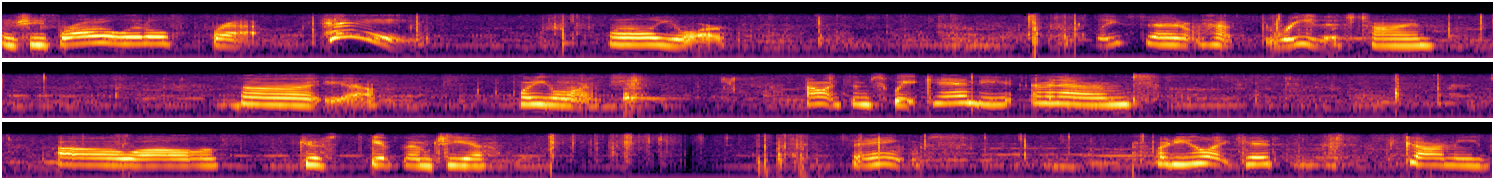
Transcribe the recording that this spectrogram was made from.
And she brought a little brat. Hey! Well, you are. At least I don't have three this time. Uh, yeah. What do you want? I want some sweet candy. M&M's. Oh, I'll just give them to you. Thanks. What do you like, kid? Gummy.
